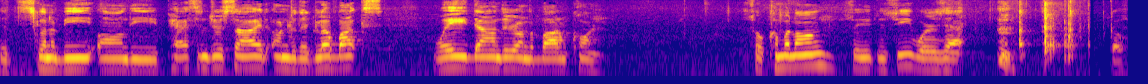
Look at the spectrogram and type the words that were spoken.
it's gonna be on the passenger side under the glove box, way down there on the bottom corner. So come along so you can see where is that. Go.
